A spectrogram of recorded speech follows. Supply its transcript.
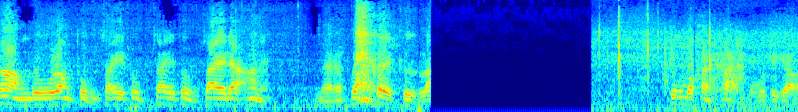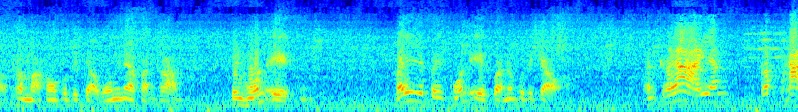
ล่องดูล่องถุ่มใส่ถุ่มใส่ถุ่มใส่แล้วนี่นั่นเพื่อนเคยถือจึงบอก ขันข้ามพระพุทธเจ้าธรรมะของพระพุทธเจ้าวงนี้แน่ขันข้าม เป็นโหนเอกใครจะเป็นโหนเอกกว่านั้นพระพุทธเจ้า อันกล้ายังกับพระ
